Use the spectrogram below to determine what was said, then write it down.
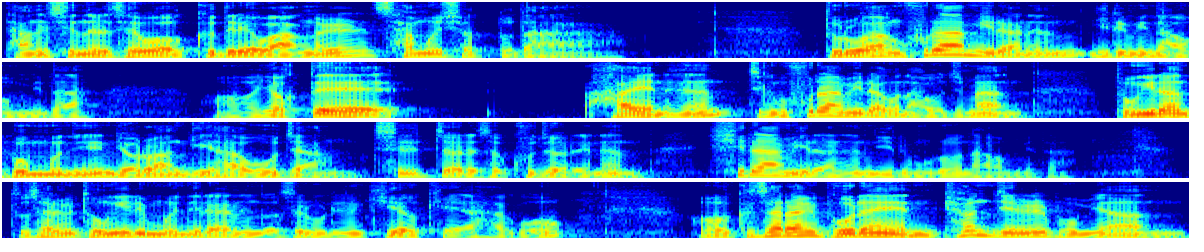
당신을 세워 그들의 왕을 삼으셨도다. 두로 왕 후람이라는 이름이 나옵니다. 어, 역대 하에는 지금 후람이라고 나오지만 동일한 본문인 열왕기하 5장 7절에서 9절에는 히람이라는 이름으로 나옵니다. 두 사람이 동일 인물이라는 것을 우리는 기억해야 하고 어, 그 사람이 보낸 편지를 보면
